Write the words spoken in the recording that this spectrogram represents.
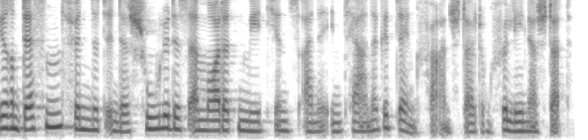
Währenddessen findet in der Schule des ermordeten Mädchens eine interne Gedenkveranstaltung für Lena statt.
